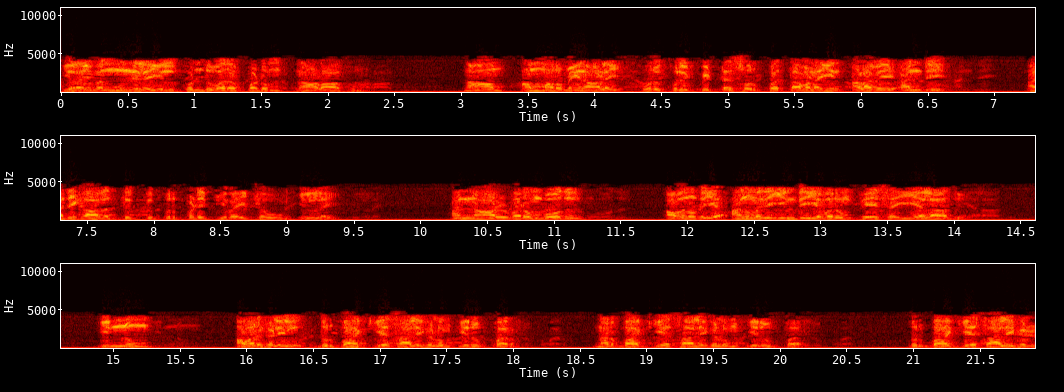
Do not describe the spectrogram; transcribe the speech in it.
இறைவன் முன்னிலையில் கொண்டு வரப்படும் நாளாகும். நாம் அம்மறுமை நாளை ஒரு குறிப்பிட்ட சொற்ப தவணையின் அளவே அன்றி அதிகாலத்துக்கு பிற்படுத்தி வைக்கவும் இல்லை. அந்நாள் வரும்போது அவனுடைய அனுமதியின்றி எவரும் பேச இயலாது. இன்னும் அவர்களில் துர்பாக்கியசாலிகளும் இருப்பர் நர்பாக்கியசாலிகளும் இருப்பர். துர்பாக்கியசாலிகள்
